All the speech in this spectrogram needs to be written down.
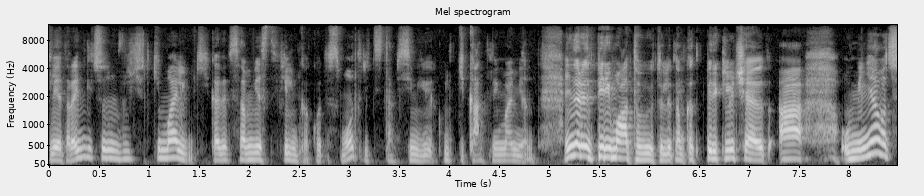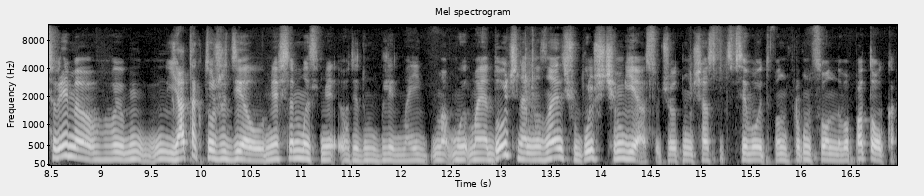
лет, родители все думают, вы все-таки маленькие, когда вы совместный фильм какой-то смотрите, там, с семьей, какой-то пикантный момент. Они, наверное, перематывают или там как-то переключают. А у меня вот все время, я так тоже делала, у меня вся мысль, вот я думаю, блин, мои- мо- моя дочь, наверное, знает еще больше, чем я, с учетом сейчас вот всего этого информационного потока.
